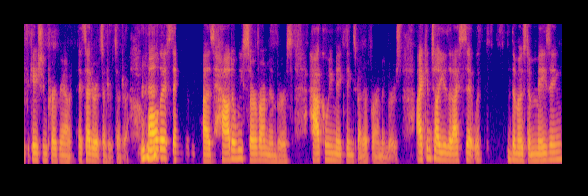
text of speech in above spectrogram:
certification program et cetera, et cetera, et cetera. Mm-hmm. All those things because how do we serve our members? How can we make things better for our members? I can tell you that I sit with the most amazing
